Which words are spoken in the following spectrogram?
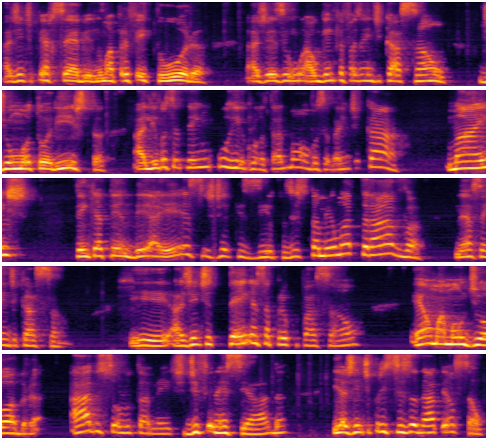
a gente percebe numa prefeitura, às vezes alguém quer fazer a indicação de um motorista, ali você tem um currículo, tá bom, você vai indicar, mas tem que atender a esses requisitos. Isso também é uma trava nessa indicação. E a gente tem essa preocupação, é uma mão de obra absolutamente diferenciada e a gente precisa dar atenção.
